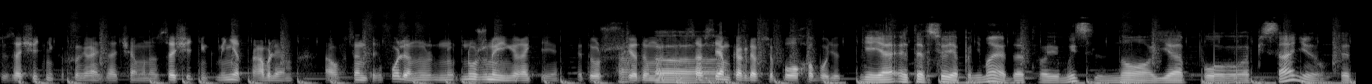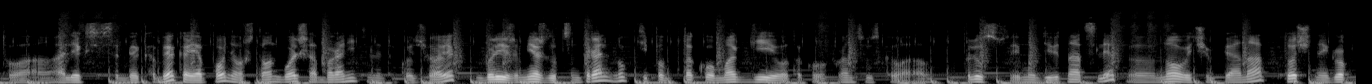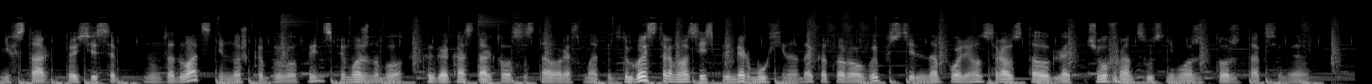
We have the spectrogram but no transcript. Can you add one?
защитников играть, зачем? У нас с защитниками нет проблем, а в центре поля ну, ну, нужны игроки. Это уж, а, я думаю, а... совсем, когда все плохо будет. Не, я это все я понимаю, да, твою мысль, но я по описанию этого Алексиса Бека-Бека я понял, что он больше оборонительный такой человек, ближе между центральным, ну, типа такого Магеева, такого французского, плюс ему 19 лет, э, новый чемпионат, точно игрок не в старт. То есть, если ну, за 20 немножко было, в принципе, можно было к игрока стартового состава рассматривать. С другой стороны, у нас есть пример Мухина, да, которого выпустили на поле, он сразу стал играть. Почему француз не может тоже так себя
